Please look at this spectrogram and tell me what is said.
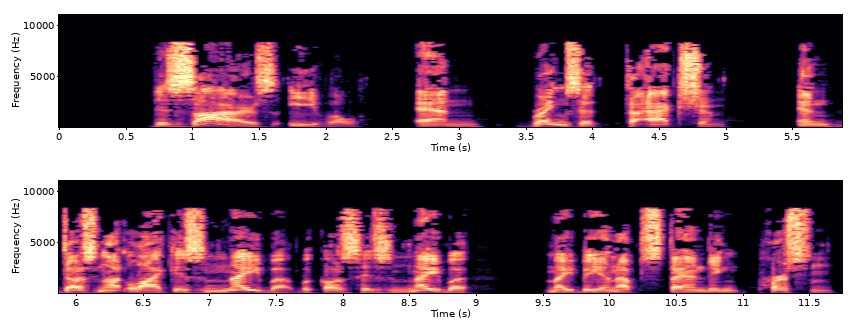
desires evil and brings it to action and does not like his neighbor because his neighbor may be an upstanding person.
